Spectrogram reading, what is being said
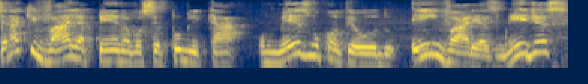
será que vale a pena você publicar o mesmo conteúdo em várias mídias?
